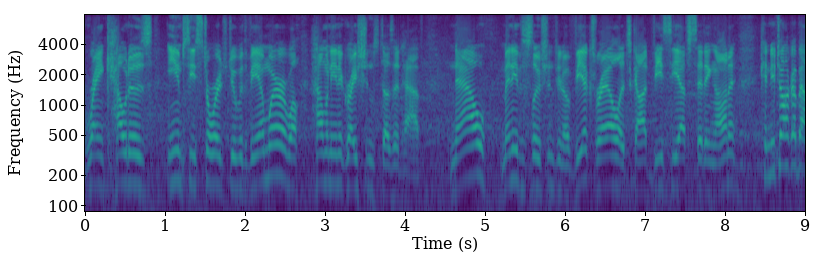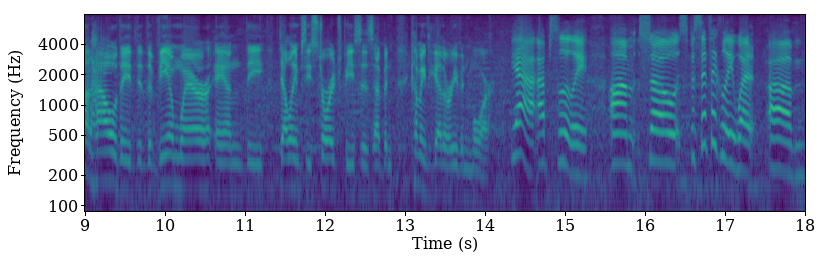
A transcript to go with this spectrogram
rank how does EMC storage do with VMware, well, how many integrations does it have? Now, many of the solutions, you know, VxRail, it's got VCF sitting on it. Can you talk about how the, the, the VMware and the Dell EMC storage pieces have been coming together even more? Yeah, absolutely. Um, so specifically what, um,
